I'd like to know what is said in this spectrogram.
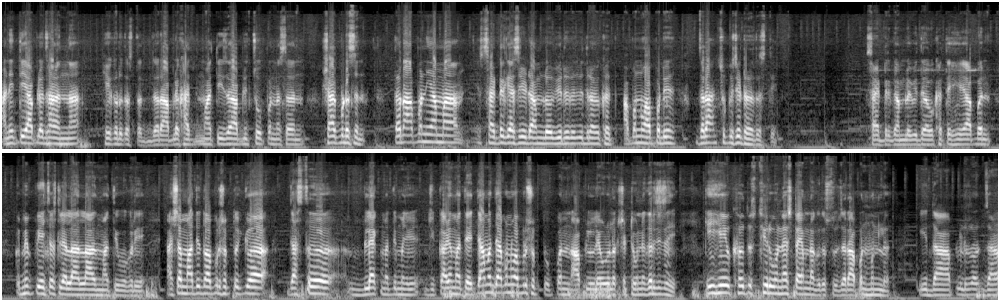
आणि ते आपल्या झाडांना हे करत असतात. जर आपल्या खात माती जर आपली चोपण नसन शार्पड असेल तर आपण या मा सायट्रिक ॲसिड आम्ल विर विद्राव्य खत आपण वापरणे जरा चुकीचे ठरत असते. सायट्रिक आम्ल विद्राव्य खत हे आपण कमी पेच असलेला लाल माती वगैरे अशा मातीत वापरू शकतो किंवा जास्त ब्लॅक माती म्हणजे जी काळी माती आहे त्यामध्ये आपण वापरू शकतो. पण आपल्याला एवढं लक्षात ठेवणे गरजेचं आहे की हे खत स्थिर होण्यास टाईम लागत असतो. जर आपण म्हणलं की दा आपलं जा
